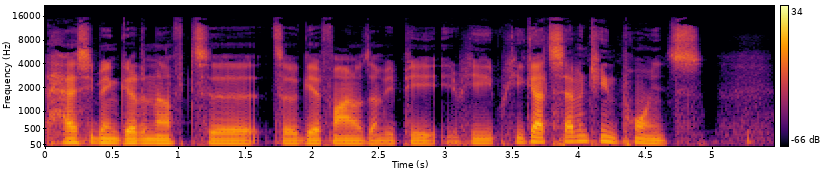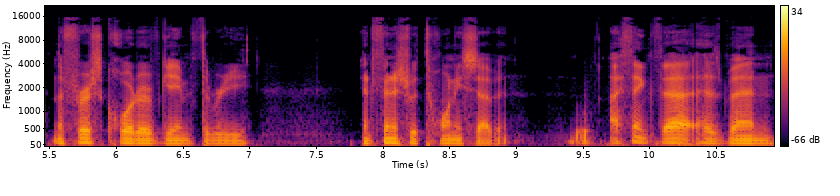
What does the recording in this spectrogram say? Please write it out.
has he been good enough to to get Finals MVP? He he got 17 points in the first quarter of Game Three, and finished with 27. I think that has been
